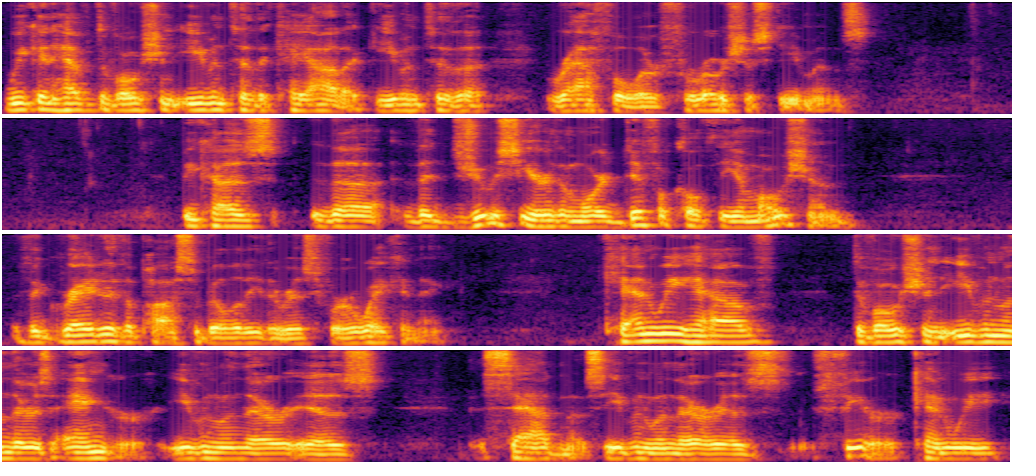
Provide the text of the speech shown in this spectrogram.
we can have devotion even to the chaotic, even to the wrathful or ferocious demons because the the juicier, the more difficult the emotion, the greater the possibility there is for awakening. Can we have devotion even when there is anger, even when there is sadness, even when there is fear? Can we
